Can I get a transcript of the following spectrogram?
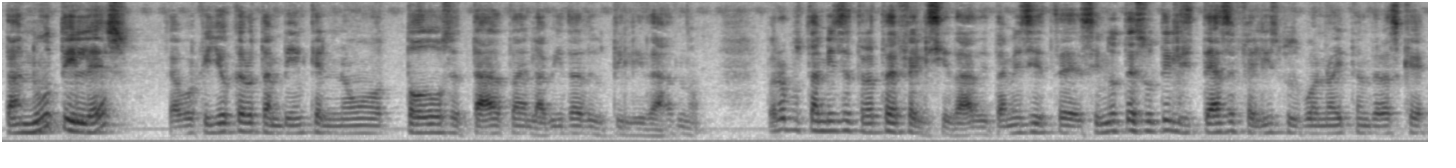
tan útiles, o sea, porque yo creo también que no todo se trata en la vida de utilidad, ¿no? Pero pues también se trata de felicidad y también si te, si no te es útil y te hace feliz, pues bueno, ahí tendrás que,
